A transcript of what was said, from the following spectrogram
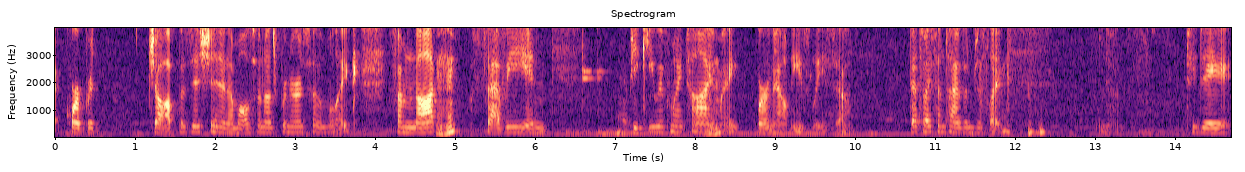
a corporate job position and I'm also an entrepreneur. So I'm like, if I'm not Mhm. savvy and picky with my time, Mm-hmm. I burn out easily. So that's why sometimes I'm just like, you know, today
